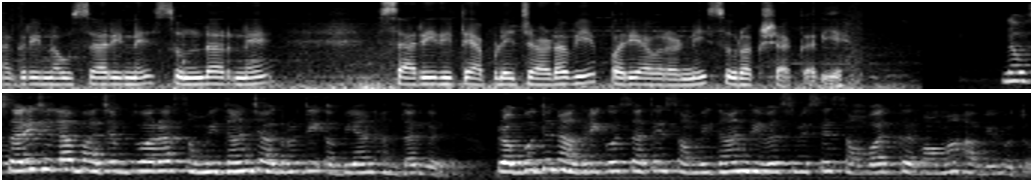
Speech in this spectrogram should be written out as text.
નગરી નવસારીને સુંદરને સારી રીતે આપણે જાળવીએ, પર્યાવરણની સુરક્ષા કરીએ. નવસારી જિલ્લા ભાજપ દ્વારા સંવિધાન જાગૃતિ અભિયાન અંતર્ગત પ્રબુદ્ધ નાગરિકો સાથે સંવિધાન દિવસ વિશે સંવાદ કરવામાં આવ્યો હતો.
